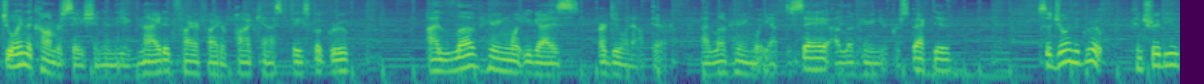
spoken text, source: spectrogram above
join the conversation in the Ignited Firefighter Podcast Facebook group. I love hearing what you guys are doing out there. I love hearing what you have to say. I love hearing your perspective. So join the group, contribute,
